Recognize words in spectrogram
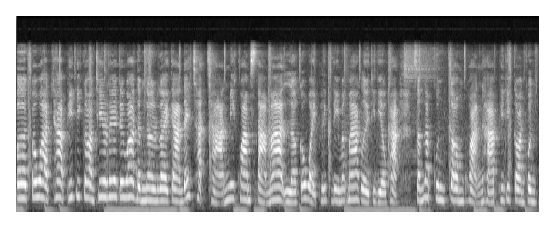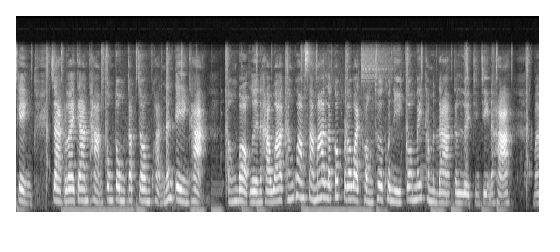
เปิดประวัติค่ะพิธีกรที่เรียกได้ว่าดำเนินรายการได้ฉะฉานมีความสามารถแล้วก็ไหวพริบดีมากๆเลยทีเดียวค่ะสำหรับคุณจอมขวัญนะคะพิธีกรคนเก่ง จากรายการถามตรงๆ กับจอมขวัญนั่นเองค่ะ ต้องบอกเลยนะคะว่าทั้งความสามารถแล้วก็ประวัติของเธอคนนี้ก็ไม่ธรรมดากันเลยจริงๆนะคะ มา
